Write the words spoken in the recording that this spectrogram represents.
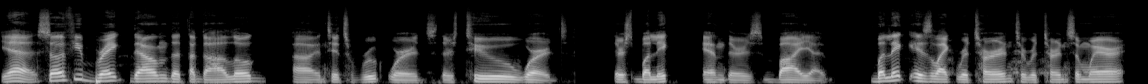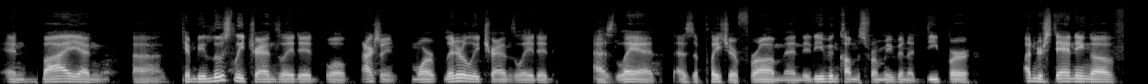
Yeah. So if you break down the Tagalog uh, into its root words, there's two words. There's balik and there's bayan. Balik is like return to return somewhere, and bayan uh, can be loosely translated, well, actually more literally translated as land, as a place you're from. And it even comes from even a deeper understanding of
